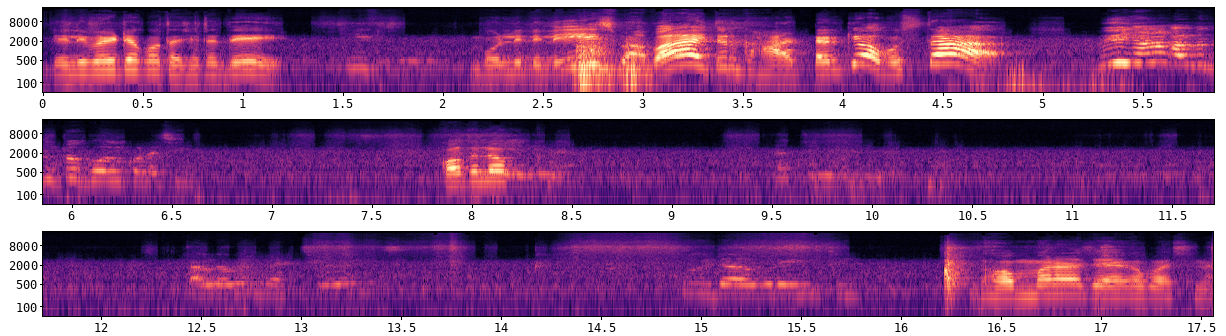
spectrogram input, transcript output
ডেলিভারিটা কোথায়? সেটা দে। বললি ডেলিস বাবা এই তোর ঘাটটার কি অবস্থা? তুই জানো কালকে দুটো গোল করেছি কত লোক? ঢপ মারার জায়গা পাস না।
